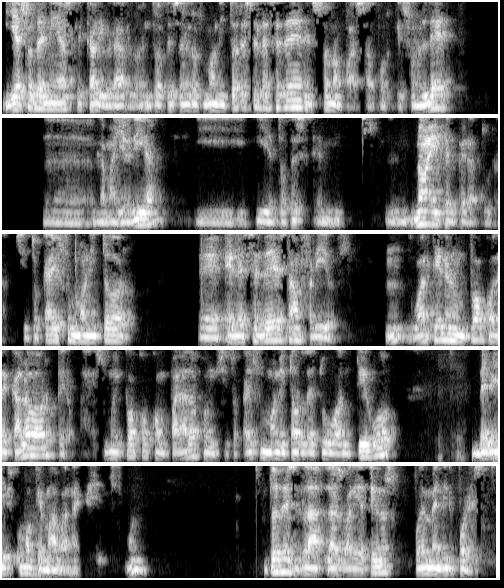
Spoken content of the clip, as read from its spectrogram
Y eso tenías que calibrarlo. Entonces, en los monitores LCD esto no pasa porque son LED, eh, la mayoría, y, entonces em, no hay temperatura. Si tocáis un monitor eh, LCD están fríos. Igual tienen un poco de calor, pero es muy poco comparado con si tocáis un monitor de tubo antiguo, veréis cómo quemaban aquellos. Entonces, las variaciones pueden venir por esto.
